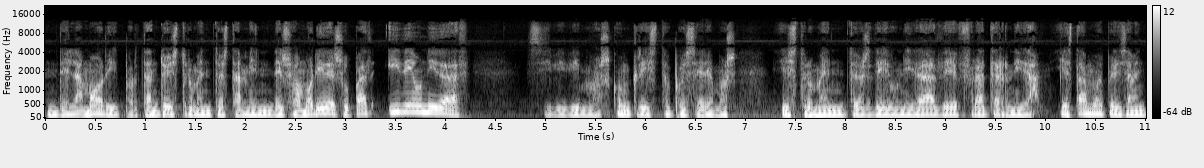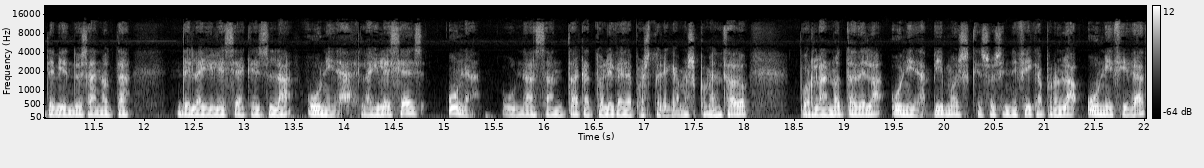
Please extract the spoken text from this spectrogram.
del amor y por tanto instrumentos también de su amor y de su paz y de unidad. Si vivimos con Cristo, pues seremos instrumentos de unidad, de fraternidad. Y estamos precisamente viendo esa nota de la Iglesia, que es la unidad. La Iglesia es una, una santa, católica y apostólica. Hemos comenzado por la nota de la unidad. Vimos que eso significa, por un lado, unicidad,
